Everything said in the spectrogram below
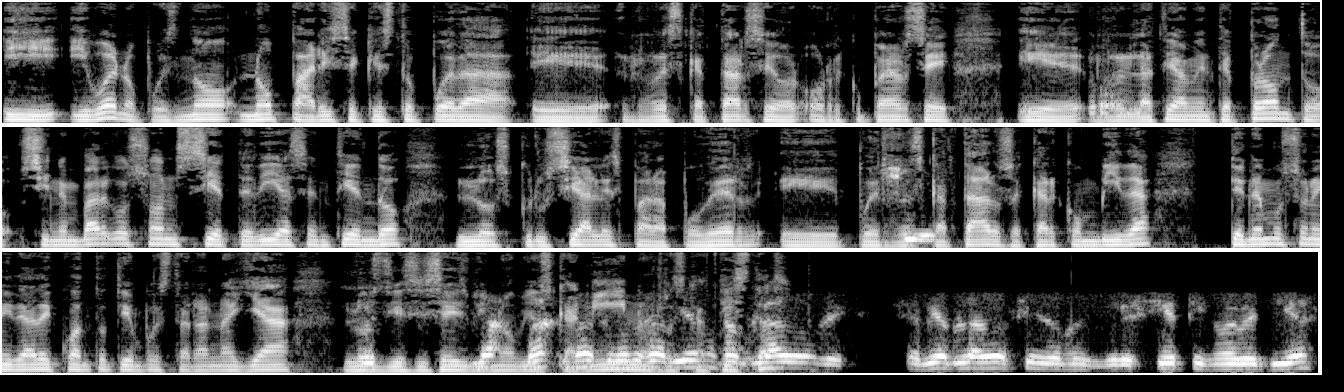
y, bueno, pues no, no parece que esto pueda eh, rescatarse o, recuperarse relativamente pronto. Sin embargo, son siete días, entiendo, los cruciales para poder pues rescatar o sacar con vida tenemos una idea de cuánto tiempo estarán allá los 16 binomios caninos, rescatistas. se había hablado así de 7 y 9 días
